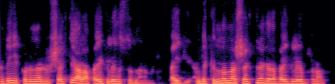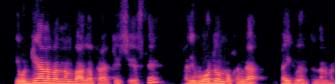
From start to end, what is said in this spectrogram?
అంటే ఇక్కడ ఉన్న శక్తి అలా పైకి లెగుస్తుంది అనమాట పైకి. అంటే కింద ఉన్న శక్తినే కదా పైకి లేపుతున్నాం. ఈ ఉద్యాన బంధం బాగా ప్రాక్టీస్ చేస్తే అది ఊర్ధ్వముఖంగా పైకి వెళ్తుంది అనమాట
